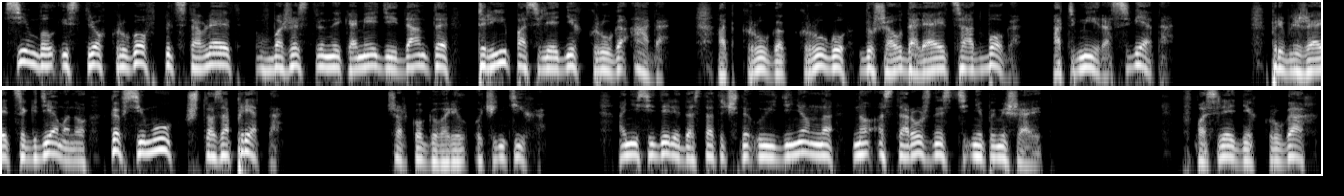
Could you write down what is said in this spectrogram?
Символ из трех кругов представляет в божественной комедии Данте три последних круга ада. От круга к кругу душа удаляется от Бога, от мира, света приближается к демону, ко всему, что запретно. Шарко говорил очень тихо. Они сидели достаточно уединенно, но осторожность не помешает. В последних кругах,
